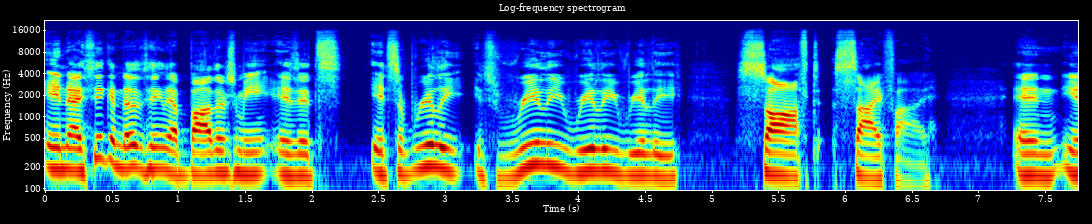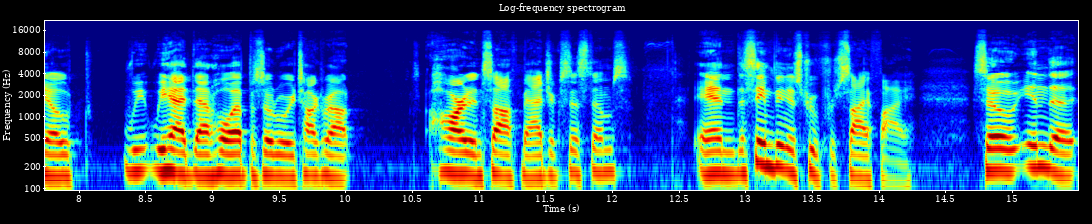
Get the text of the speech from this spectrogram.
and I think another thing that bothers me is it's it's a really it's really really really soft sci-fi, and you know we we had that whole episode where we talked about hard and soft magic systems, and the same thing is true for sci-fi. So in the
